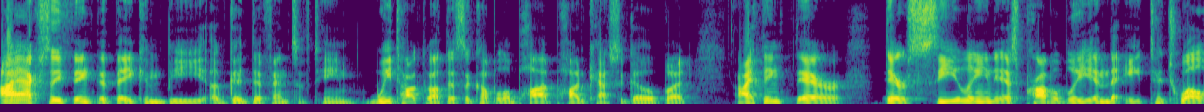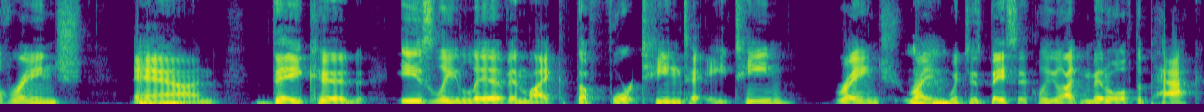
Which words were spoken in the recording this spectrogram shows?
I actually think that they can be a good defensive team. We talked about this a couple of pod podcasts ago, but I think their their ceiling is probably in the 8 to 12 range mm-hmm. and they could easily live in like the 14 to 18 range, right? Mm-hmm. Which is basically like middle of the pack.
